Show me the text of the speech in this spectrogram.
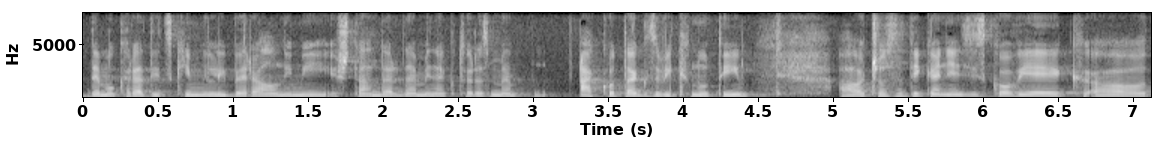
demokratickými liberálnymi štandardami, na ktoré sme ako tak zvyknutí. Čo sa týka neziskoviek, uh,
